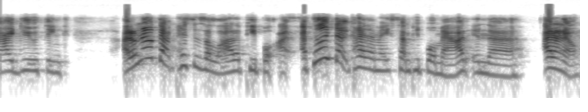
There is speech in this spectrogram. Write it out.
I do think. I don't know if that pisses a lot of people. I, I feel like that kind of makes some people mad. In the I don't know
